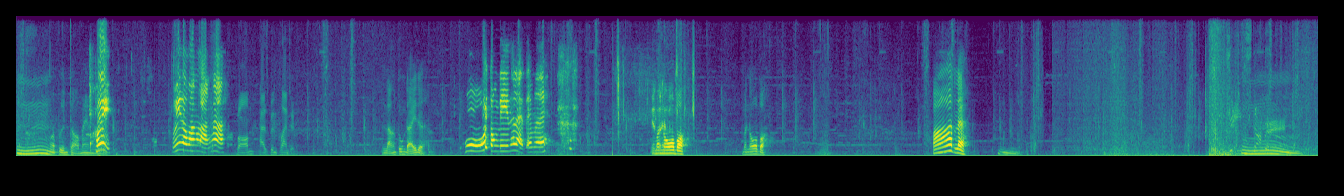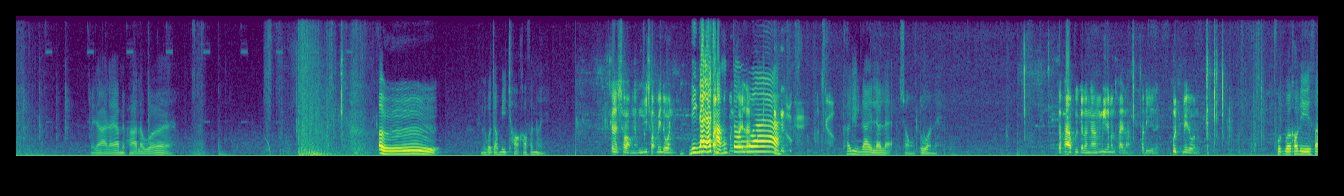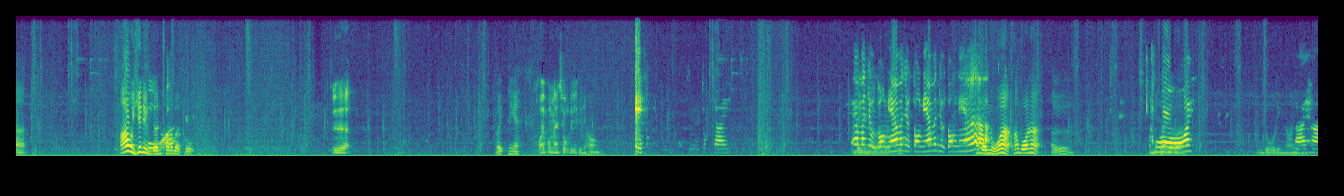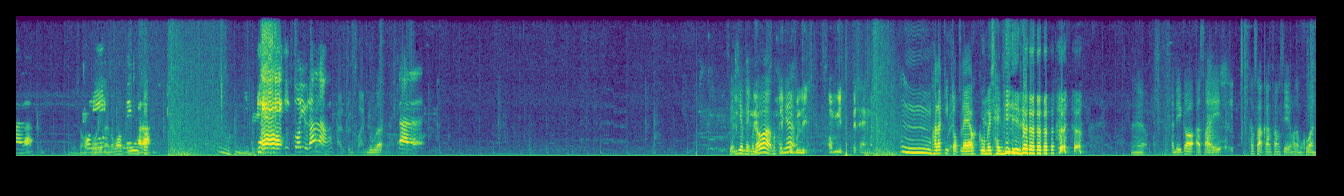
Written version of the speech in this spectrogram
อืมมาปืนจ่อแม่งเลยเฮ้ย เฮ้ยระวังหลังน่ะ Bomb has been planted. หลังตุ้งไดเด้อโอ้ยตรงดีนั่นแหละเต็มเลย เห็นมไหโนบ่มโนบ่ปาดแหละอืมอืมไม่ได้แล้วไม่พลาดแล้วเว้ย เออนึกว่าจะมีดเฉาะเขาซะหน่อย ก็จะช็อกนะงี้ช็อกไม่โดน ยิงได้แล้วฉังมันตัถอยหลัวง Okay, let's go. เขายิงได้แล้วแหละสองตัวเนี่ยสภาพคือกำลังง้างมีดแล้วมันถอยหลังพอดีเลยปึ๊ดไม่โดน ฟุตเวิร์กเขาดีสัสเอ้าอีกหนึ่งเดินชนระเบิดกูเออเฮ้ย นี่ไง ขอให้พวกนายโชคดี อยู่ในห้องโอ้ตกใจเอ้ยมันอยู่ตรงเนี้ย มันอยู่ตรงเนี้ย มันอยู่ตรงเนี้ย ข้างบนหนูอะ ข้างบนอะ เออเอาไม่โอ้ใช่เลยว่ะยดูลิงน้อยอยู่ตายหาแล้ว สองโอ้ตัวที่ไหนมาว่าไม่กูไปละสักอื้อหือแหมอีกตัวอยู่ด้านหลัง Bomb has been planted. ดูแล้ว ได้ สียงเหยียบเหล็กมาแล้วอะเมื่อกี้เนี้ยให้กูบุลิเอามีดไปแทงมันอืมภารกิจจบแล้วกูไม่ใช้มีดนะฮะอันนี้ก็อาศัยทักษะการฟังเสียงพอสมควร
